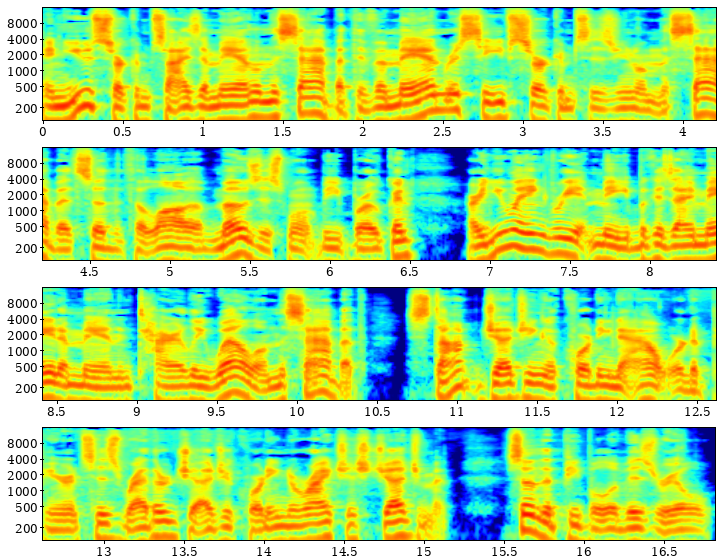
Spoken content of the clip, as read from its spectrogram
and you circumcise a man on the Sabbath. If a man receives circumcision on the Sabbath so that the law of Moses won't be broken, are you angry at me because I made a man entirely well on the Sabbath? Stop judging according to outward appearances, rather judge according to righteous judgment. Some of the people of Israel,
